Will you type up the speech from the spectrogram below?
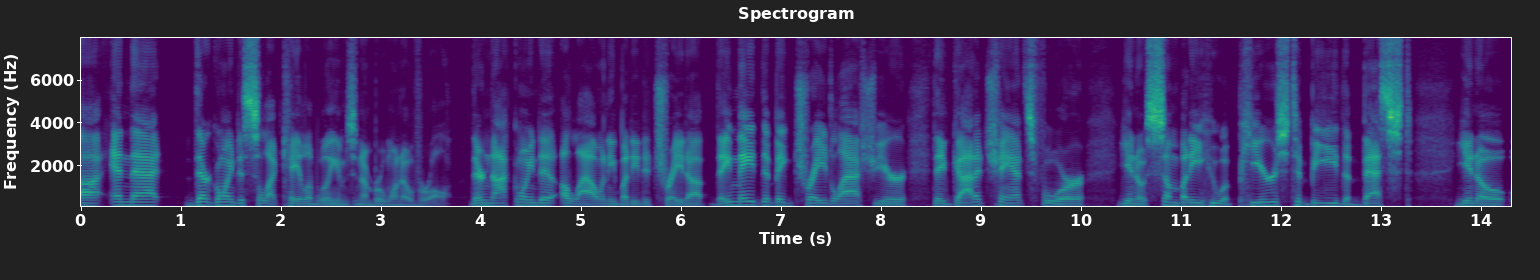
uh, and that they're going to select Caleb Williams number one overall. They're not going to allow anybody to trade up. They made the big trade last year. They've got a chance for, you know, somebody who appears to be the best, you know,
